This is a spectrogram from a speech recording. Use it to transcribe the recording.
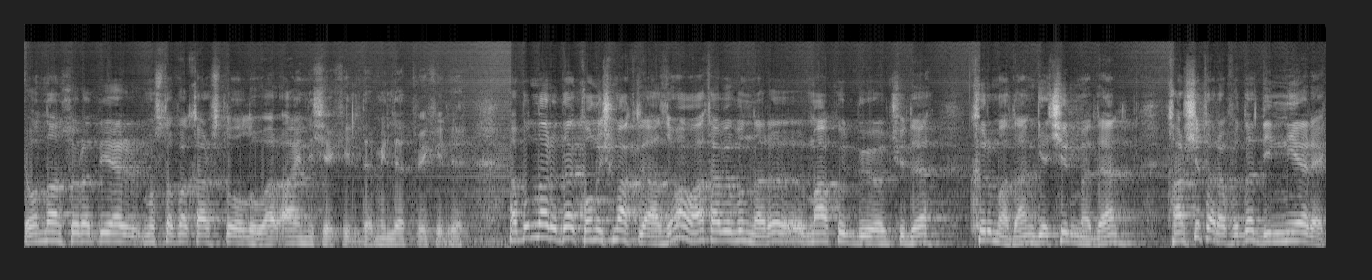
E Ondan sonra diğer Mustafa Karslıoğlu var aynı şekilde milletvekili. Bunları da konuşmak lazım ama tabii bunları makul bir ölçüde kırmadan, geçirmeden, karşı tarafı da dinleyerek.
